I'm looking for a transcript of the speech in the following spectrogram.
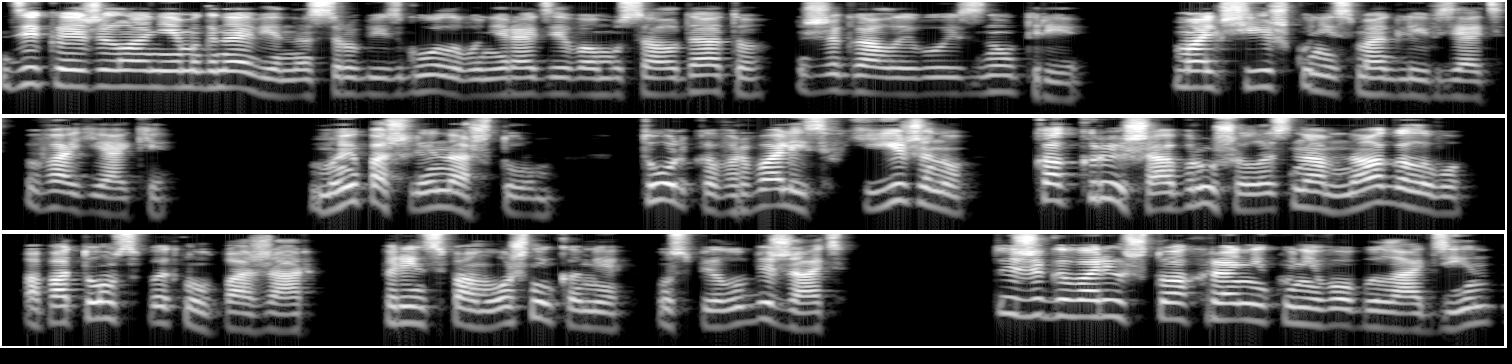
Дикое желание мгновенно срубить голову нерадивому солдату сжигало его изнутри. Мальчишку не смогли взять, вояки. Мы пошли на штурм. Только ворвались в хижину, как крыша обрушилась нам на голову, а потом вспыхнул пожар. Принц с помощниками успел убежать. Ты же говорил, что охранник у него был один.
